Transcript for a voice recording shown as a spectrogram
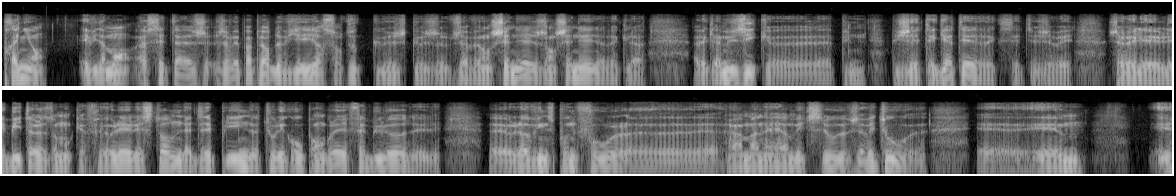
prégnant. Évidemment, à cet âge, j'avais pas peur de vieillir, surtout que, j'avais enchaîné, j'enchaînais avec la, avec la musique. Euh, puis, j'ai été gâté. Avec j'avais, les, les, Beatles dans mon café au lait, les Stones, Led Zeppelin, tous les groupes anglais fabuleux, euh, Loving Spoonful, euh, Herman Hermits, j'avais tout. et, et et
